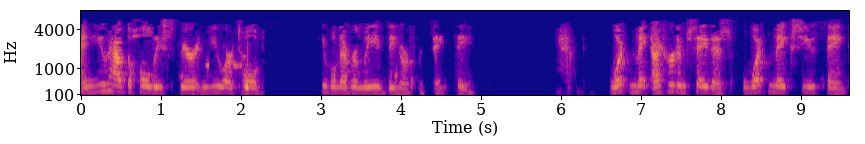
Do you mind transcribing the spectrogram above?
and you have the Holy Spirit and you are told he will never leave thee nor forsake thee. What may, I heard him say this, what makes you think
